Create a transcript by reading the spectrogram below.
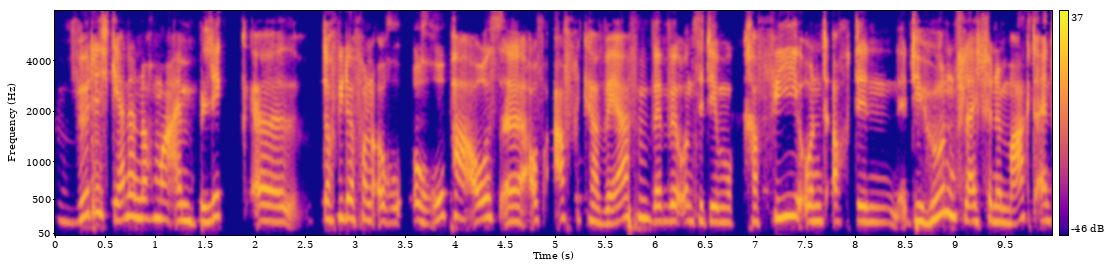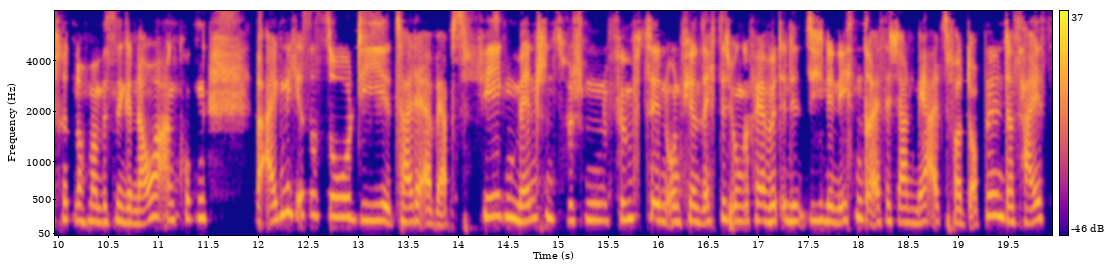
würde ich gerne noch mal einen Blick äh, doch wieder von Euro Europa aus äh, auf Afrika werfen, wenn wir uns die Demografie und auch den, die Hürden vielleicht für einen Markteintritt noch mal ein bisschen genauer angucken. Weil eigentlich ist es so, die Zahl der erwerbsfähigen Menschen zwischen 15 und 64 ungefähr wird in den, sich in den nächsten 30 Jahren mehr als verdoppeln. Das heißt,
